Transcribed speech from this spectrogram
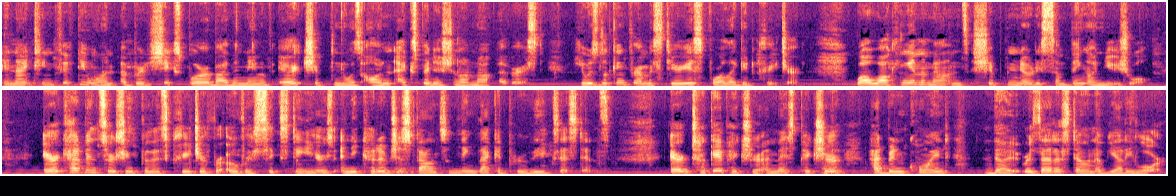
In 1951, a British explorer by the name of Eric Shipton was on an expedition on Mount Everest. He was looking for a mysterious four legged creature. While walking in the mountains, Shipton noticed something unusual. Eric had been searching for this creature for over 60 years, and he could have just found something that could prove the existence. Eric took a picture, and this picture had been coined the Rosetta Stone of Yeti lore.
